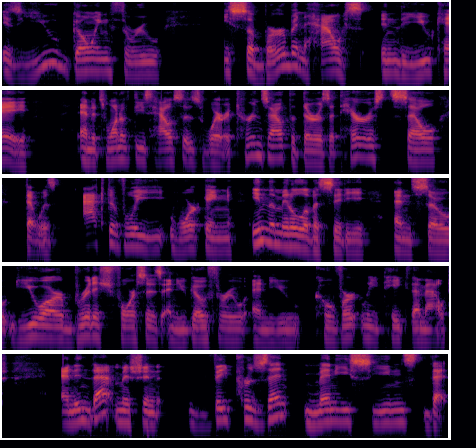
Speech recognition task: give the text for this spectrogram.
is you going through a suburban house in the UK. And it's one of these houses where it turns out that there is a terrorist cell that was actively working in the middle of a city. And so you are British forces and you go through and you covertly take them out. And in that mission, they present many scenes that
